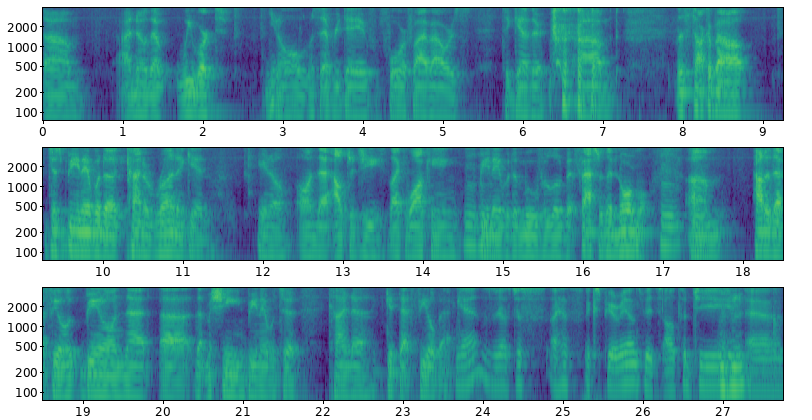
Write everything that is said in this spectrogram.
Um, I know that we worked, you know, almost every day, four or five hours together. Um, let's talk about just being able to kind of run again. You know, on the Alter G, like walking, Mhm. being able to move a little bit faster than normal. Um, how did that feel being on that uh, that machine, being able to kind of get that feel back? Yeah, just just I have experience with Alter G Mhm. and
